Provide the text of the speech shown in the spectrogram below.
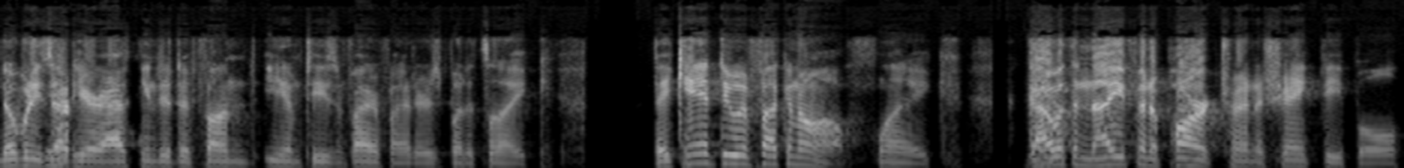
nobody's out here asking to defund EMTs and firefighters, but it's like they can't do it fucking all. Like guy yeah. with a knife in a park trying to shank people.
